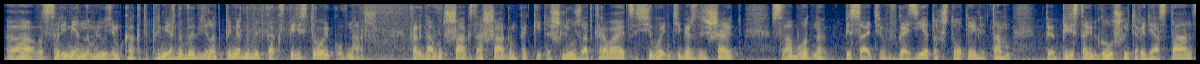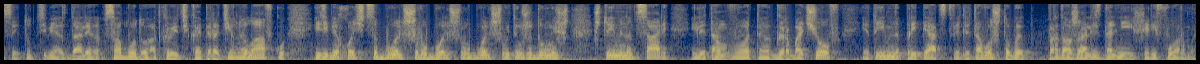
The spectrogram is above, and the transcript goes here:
э, вот современным людям, как это примерно выглядело, это примерно выглядит как в перестройку в нашу. Когда вот шаг за шагом какие-то шлюзы открываются, сегодня тебе разрешают свободно писать в газетах что-то или там перестают глушить радиостанции, тут тебе дали свободу открыть кооперативную лавку, и тебе хочется большего, большего, большего, и ты уже думаешь, что именно царь или там вот э, Горбачев – это именно препятствие для того, чтобы продолжались дальнейшие реформы.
